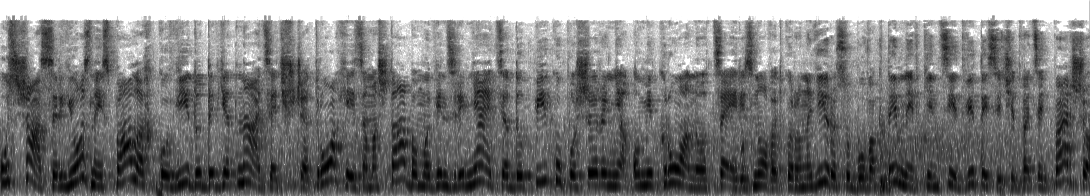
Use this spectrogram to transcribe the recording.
У США серйозний спалах ковіду 19 Ще трохи і за масштабами він зрівняється до піку поширення омікрону. Цей різновид коронавірусу був активний в кінці 2021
